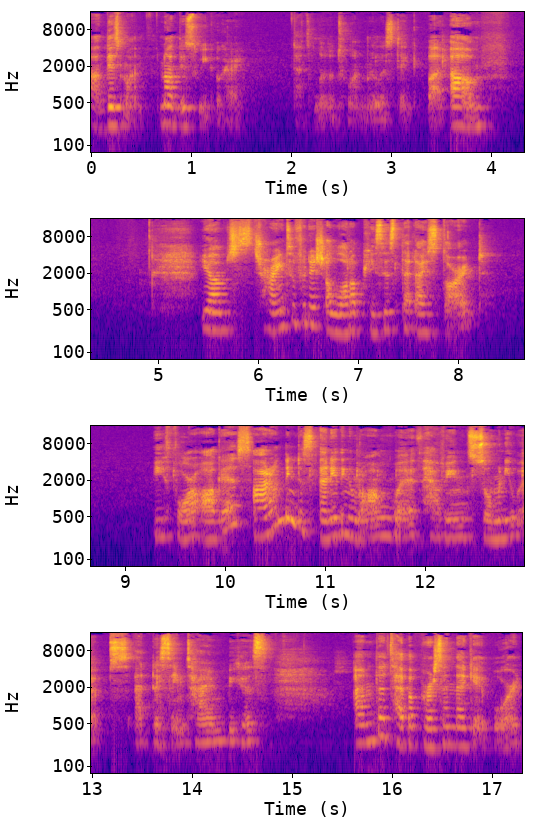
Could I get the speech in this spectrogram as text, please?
uh, this month, not this week, okay? That's a little too unrealistic but um yeah i'm just trying to finish a lot of pieces that i start before august. I don't think there's anything wrong with having so many WIPs at the same time because i'm the type of person that get bored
